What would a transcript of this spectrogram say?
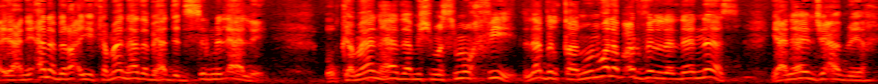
يعني أنا برأيي كمان هذا بيهدد السلم الأهلي. وكمان هذا مش مسموح فيه لا بالقانون ولا بعرف ال- الناس. يعني هاي الجعابره يا أخي.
